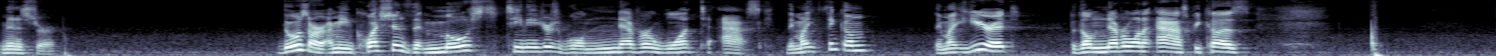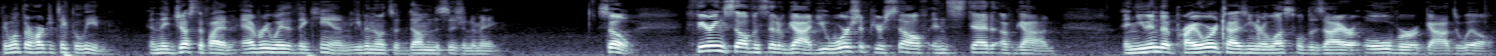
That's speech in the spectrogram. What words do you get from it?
minister? Those are, I mean, questions that most teenagers will never want to ask. They might think them, they might hear it, but they'll never want to ask because they want their heart to take the lead. And they justify it in every way that they can, even though it's a dumb decision to make. So, fearing self instead of God, you worship yourself instead of God. And you end up prioritizing your lustful desire over God's will.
